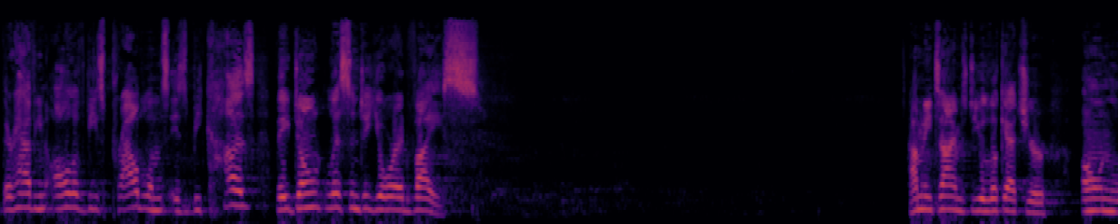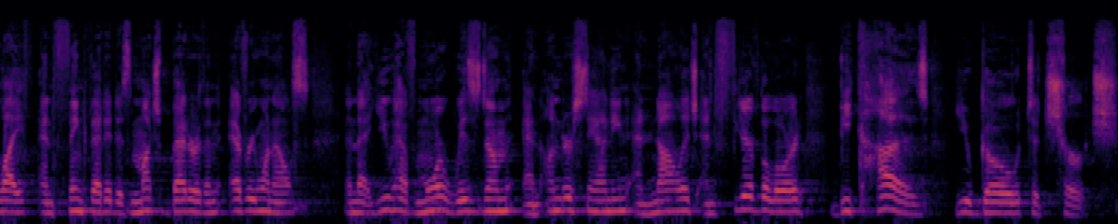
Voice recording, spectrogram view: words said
they're having all of these problems is because they don't listen to your advice? How many times do you look at your own life and think that it is much better than everyone else and that you have more wisdom and understanding and knowledge and fear of the Lord because you go to church?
